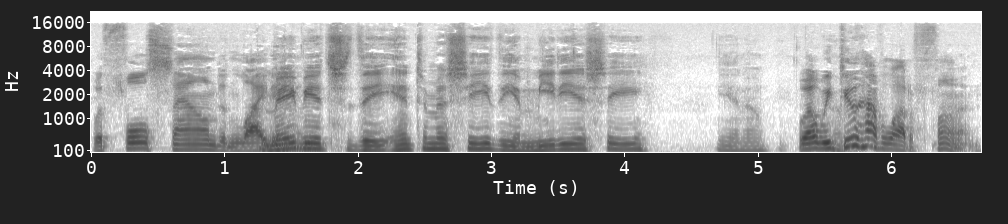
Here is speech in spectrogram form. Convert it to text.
with full sound and lighting. Maybe it's the intimacy, the immediacy, you know. well, we do have a lot of fun.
